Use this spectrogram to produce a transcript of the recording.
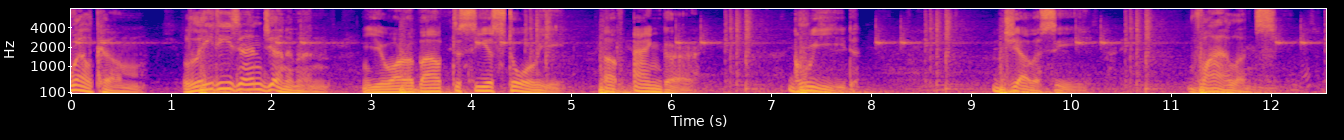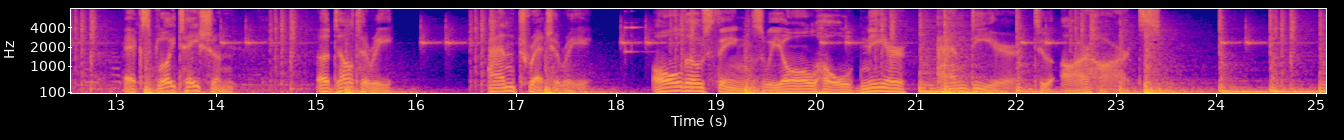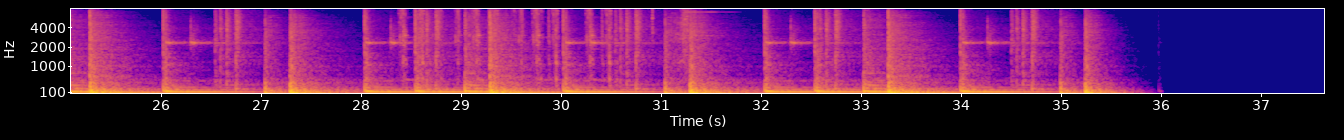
Welcome, ladies and gentlemen. You are about to see a story of anger, greed, jealousy, violence, exploitation, adultery, and treachery. All those things we all hold near and dear to our hearts.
